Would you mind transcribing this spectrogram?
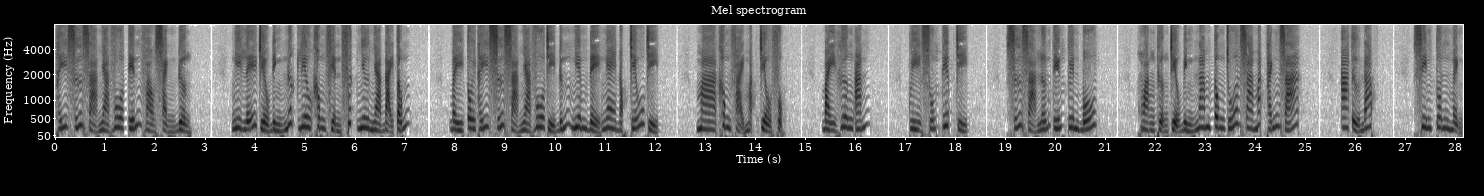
thấy sứ giả nhà vua tiến vào sảnh đường. Nghi lễ triều đình nước liêu không phiền phức như nhà đại tống. Bầy tôi thấy sứ giả nhà vua chỉ đứng nghiêm để nghe đọc chiếu chỉ. Mà không phải mặc triều phục. Bày hương án. Quỳ xuống tiếp chỉ. Sứ giả lớn tiếng tuyên bố. Hoàng thượng triệu bình nam công chúa ra mắt thánh giá. A tử đáp. Xin tuân mệnh.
